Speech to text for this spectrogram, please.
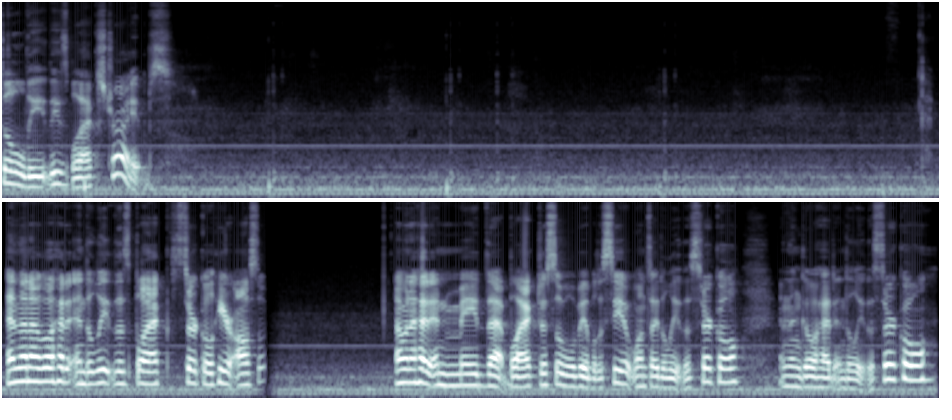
delete these black stripes. And then I'll go ahead and delete this black circle here also. I went ahead and made that black just so we'll be able to see it once I delete the circle. And then go ahead and delete the circle.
